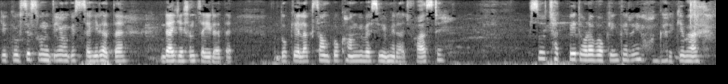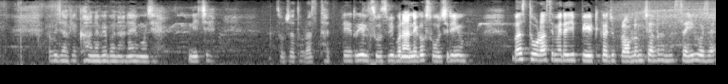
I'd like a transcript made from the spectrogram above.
क्योंकि उससे सुनती हूँ कि सही रहता है डाइजेशन सही रहता है। दो केला शाम को खाऊँगी, वैसे भी मेरा आज फास्ट है। सो छत पे थोड़ा वॉकिंग कर रही हूँ घर के बाद अभी जाके खाना भी बनाना है मुझे, नीचे। सोचा थोड़ा सा छत पे रील सूस भी बनाने को सोच रही हूँ। बस थोड़ा सा मेरा ये पेट का जो प्रॉब्लम चल रहा है ना, सही हो जाए।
